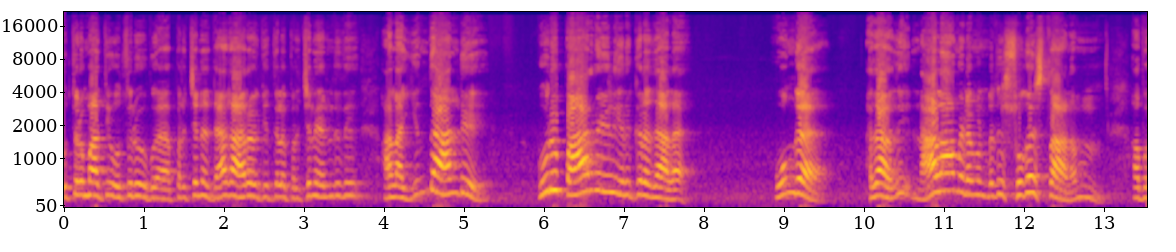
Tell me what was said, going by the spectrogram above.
உத்தரவு மாற்றி உத்தரவு பிரச்சனை தேக ஆரோக்கியத்தில் பிரச்சனை இருந்தது. ஆனால் இந்த ஆண்டு குரு பார்வையில் இருக்கிறதால உங்கள் அதாவது நாலாம் இடம் என்பது சுகஸ்தானம். அப்போ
